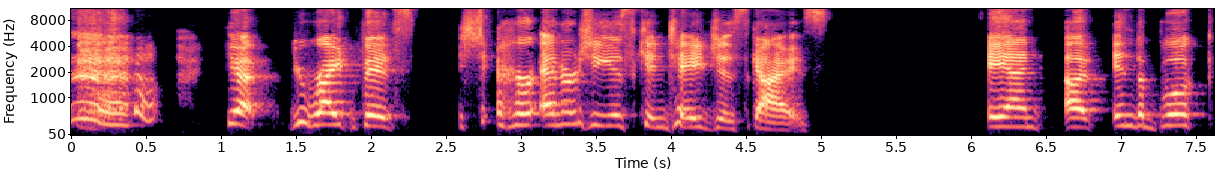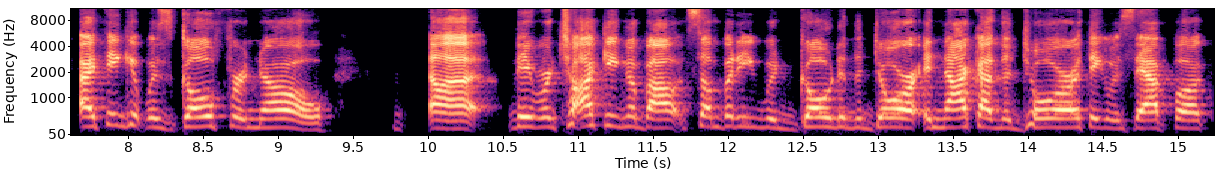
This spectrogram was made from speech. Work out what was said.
yeah, you're right, Fitz. Her energy is contagious, guys. And uh, in the book, I think it was Go for No. Uh, they were talking about somebody would go to the door and knock on the door. I think it was that book.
